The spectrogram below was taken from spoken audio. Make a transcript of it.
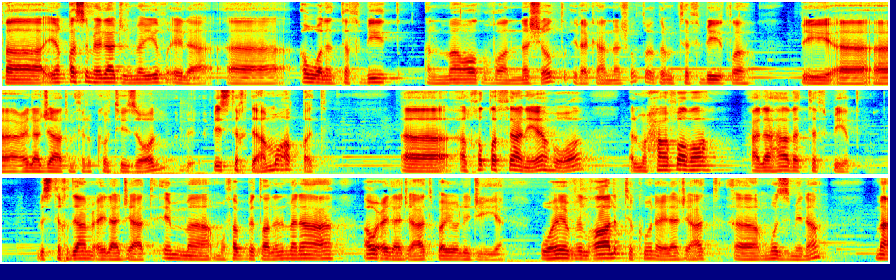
فينقسم علاج المريض إلى آه، أولا تثبيت المرض النشط إذا كان نشط يتم تثبيطه بعلاجات مثل الكورتيزول باستخدام مؤقت. آه الخطة الثانية هو المحافظة على هذا التثبيط باستخدام علاجات إما مثبطة للمناعة أو علاجات بيولوجية وهي في الغالب تكون علاجات آه مزمنة مع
